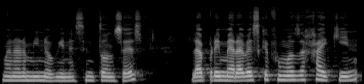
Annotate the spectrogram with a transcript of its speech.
bueno, era mi novio en ese entonces, la primera vez que fuimos de hiking,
